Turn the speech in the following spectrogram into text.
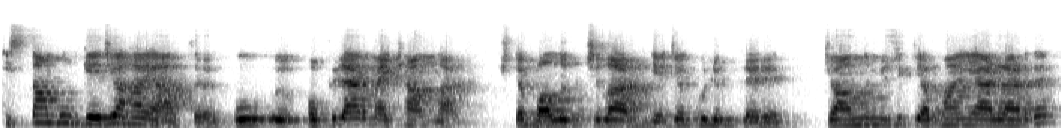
İstanbul gece hayatı, bu e, popüler mekanlar, işte balıkçılar, gece kulüpleri, canlı müzik yapan yerlerde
